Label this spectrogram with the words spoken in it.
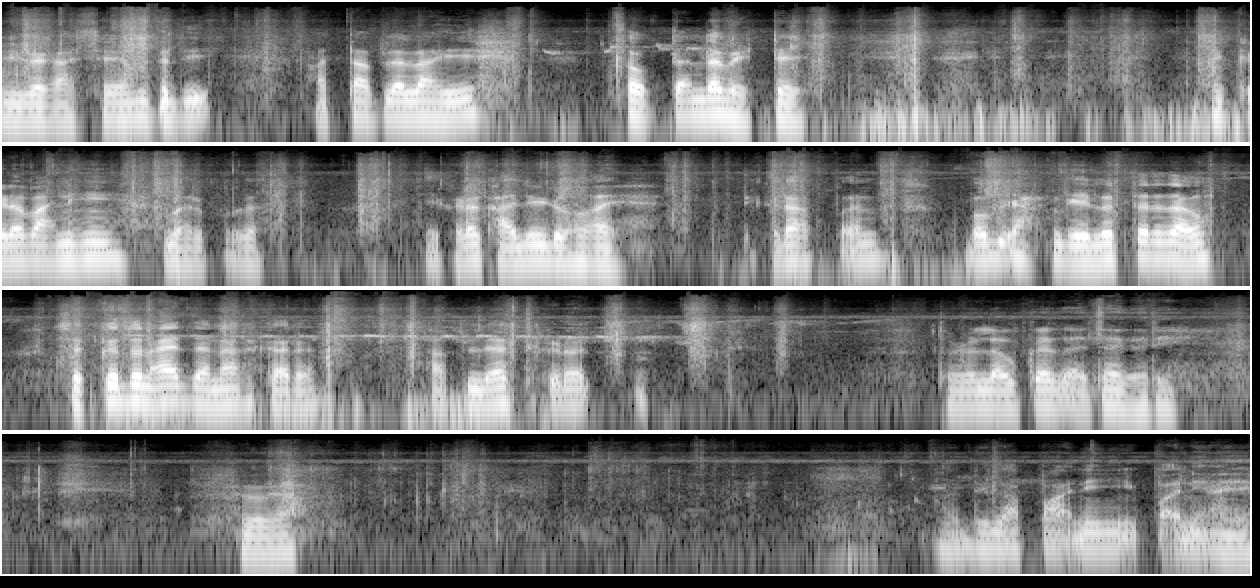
ही बघा सेम नदी आत्ता आपल्याला ही चौथ्यांदा भेटते. इकडं पाणी भरपूर. असतं इकडं खाली डोह आहे. तिकडं आपण बघूया. गेलो तर जाऊ. शक्यतो नाही जाणार कारण आपल्या तिकडं थोडं लवकर जायचं आहे घरी. बघा. नदीला पाणी पाणी आहे.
